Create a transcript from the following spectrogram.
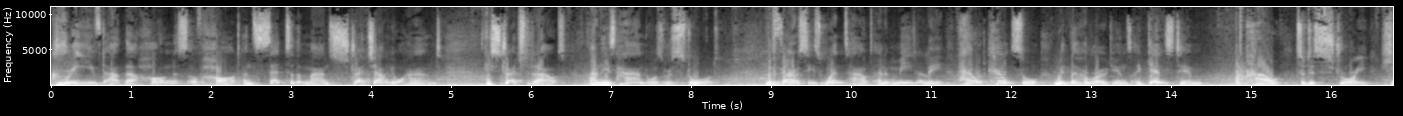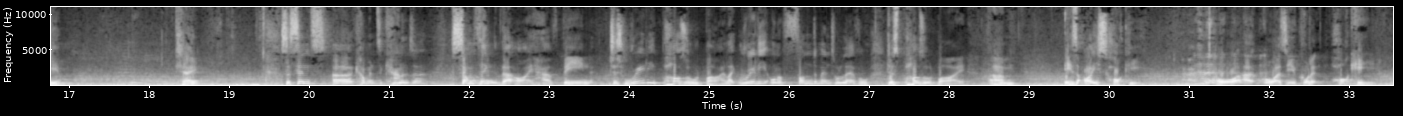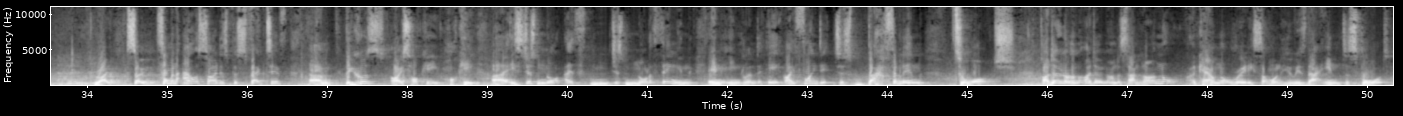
grieved at their hardness of heart, and said to the man, Stretch out your hand. He stretched it out, and his hand was restored. The Pharisees went out and immediately held counsel with the Herodians against him, how to destroy him. Okay. So, since uh, coming to Canada, something that I have been just really puzzled by, like really on a fundamental level, just puzzled by, um, is ice hockey, or, uh, or as you call it, hockey. Right. So, from an outsider's perspective, um, because ice hockey, hockey, uh, is just not a th- just not a thing in in England, it, I find it just baffling to watch. I don't un- I don't understand it. I'm not okay. I'm not really someone who is that into sport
